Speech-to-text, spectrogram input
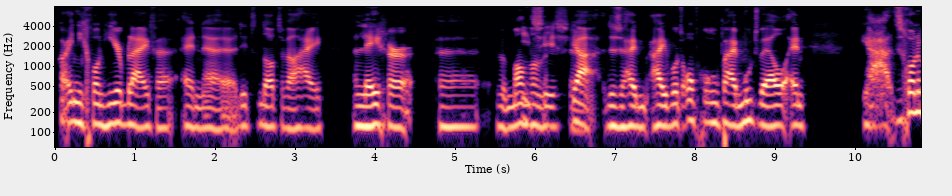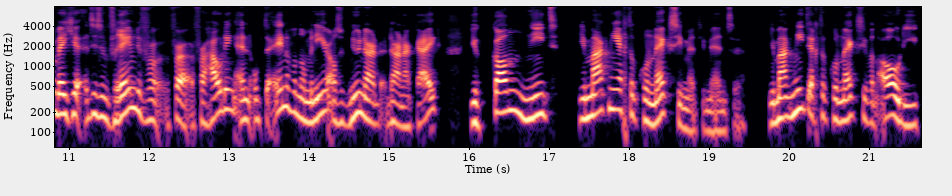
kan je niet gewoon hier blijven en eh, dit en dat, terwijl hij een leger eh, man Iets van... is. eh, Ja, dus hij, hij wordt opgeroepen, hij moet wel. En ja, het is gewoon een beetje, het is een vreemde ver- ver- verhouding. En op de een of andere manier, als ik nu naar, daarnaar kijk, je kan niet, je maakt niet echt een connectie met die mensen. Je maakt niet echt een connectie van, oh, die,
